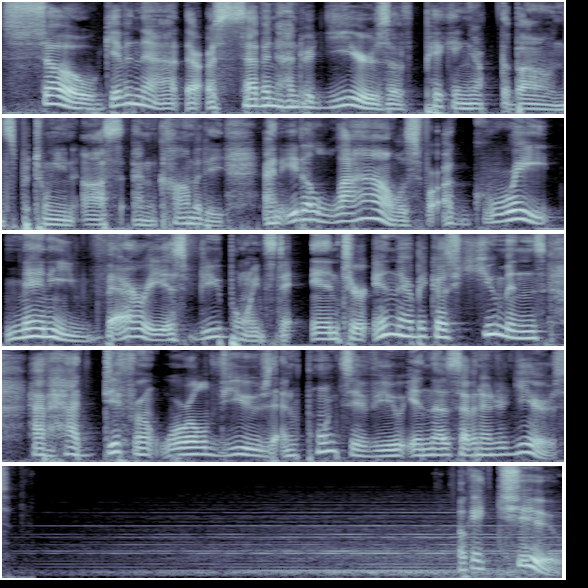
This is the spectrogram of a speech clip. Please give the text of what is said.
So, given that, there are 700 years of picking up the bones between us and comedy, and it allows for a great many various viewpoints to enter in there because humans have had different worldviews and points of view in those 700 years. Okay, two,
